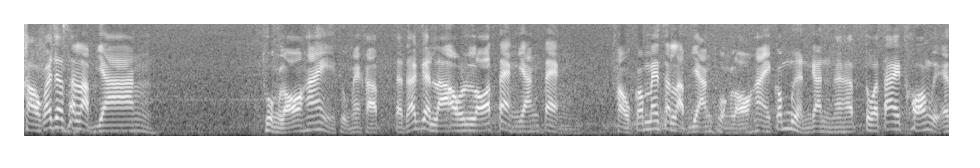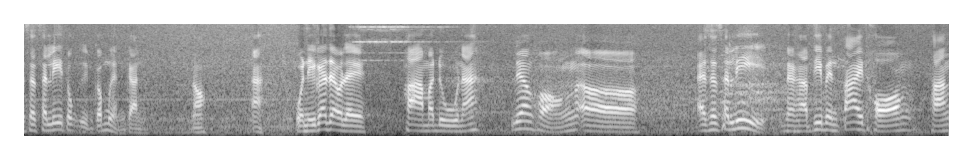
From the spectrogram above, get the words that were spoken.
เขาก็จะสลับยางถ่วงล้อให้ถูกไหมครับ แต่ถ้าเกิดเราเอาล้อแต่งยางแต่ง เขาก็ไม่สลับยางถ่วงล้อให้ก็เหมือนกันนะครับ ตัวใต้ท้องหรืออ c เซสซอรี่ตรงอื่นก็เหมือนกันเนาะอะวันนี้ก็จะเลยพามาดูนะ เรื่องของเอ่ออ c เซสซอรี่นะครับที่เป็นใต้ท้องทั้ง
